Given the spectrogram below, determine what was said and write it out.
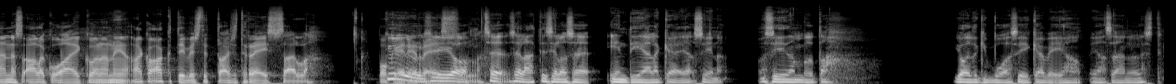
NS-alkuaikoina, niin aika aktiivisesti taisit reissailla Kyllä, joo. Se, se, lähti silloin se Intin jälkeen ja siinä, siinä tota, joitakin vuosia kävi ihan, ihan säännöllisesti.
